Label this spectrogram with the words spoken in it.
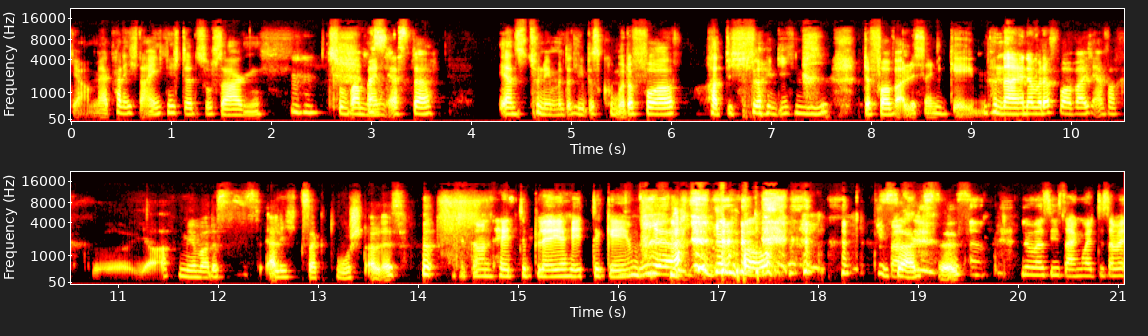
ja, mehr kann ich da eigentlich nicht dazu sagen. Mhm. So war mein was? erster ernstzunehmender Liebeskummer. Davor hatte ich eigentlich nie. Davor war alles ein Game. Nein, aber davor war ich einfach, äh, ja, mir war das ehrlich gesagt wurscht alles. Don't hate the player, hate the game. Ja, genau. Du sagst es. Nur was ich sagen wollte, ist aber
